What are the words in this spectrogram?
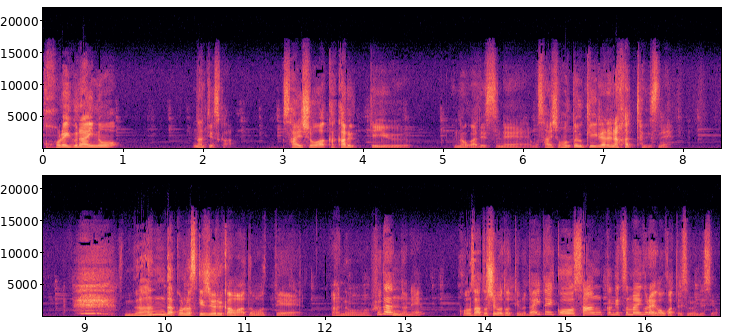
これぐらいの何て言うんですか最初はかかるっていうのがですねもう最初本当受け入れられなかったですね。なんだこのスケジュール感はと思ってあの普段のねコンサート仕事っていうのは大体こう3ヶ月前ぐらいが多かったりするんですよ。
